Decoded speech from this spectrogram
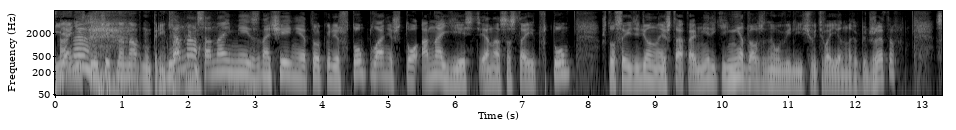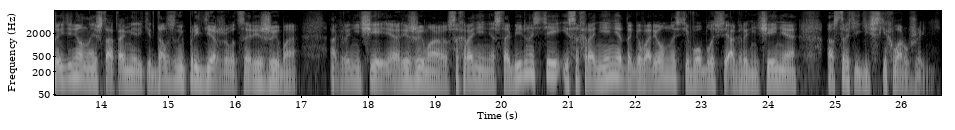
Или она, они исключительно на внутренних для проблемах? Для нас она имеет значение только лишь в том плане, что она есть, и она состоит в том, что Соединенные Штаты Америки не должны увеличивать военных бюджетов. Соединенные Штаты Америки должны придерживаться режима ограничения, режима сохранения стабильности и сохранения договоренности в области ограничения э, стратегических вооружений.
